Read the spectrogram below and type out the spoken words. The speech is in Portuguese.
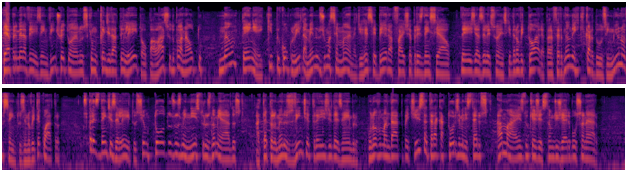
É a primeira vez em 28 anos que um candidato eleito ao Palácio do Planalto não tem a equipe concluída a menos de uma semana de receber a faixa presidencial. Desde as eleições que deram vitória para Fernando Henrique Cardoso em 1994, os presidentes eleitos tinham todos os ministros nomeados até pelo menos 23 de dezembro. O novo mandato petista terá 14 ministérios a mais do que a gestão de Jair Bolsonaro.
